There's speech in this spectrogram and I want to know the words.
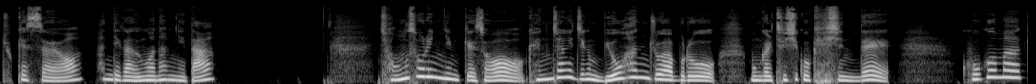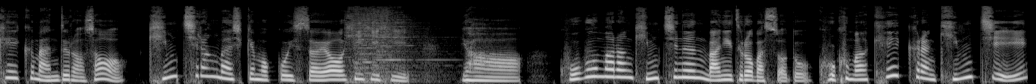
좋겠어요. 한디가 응원합니다. 정소리님께서 굉장히 지금 묘한 조합으로 뭔가를 드시고 계신데, 고구마 케이크 만들어서 김치랑 맛있게 먹고 있어요. 히히히. 야, 고구마랑 김치는 많이 들어봤어도 고구마 케이크랑 김치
